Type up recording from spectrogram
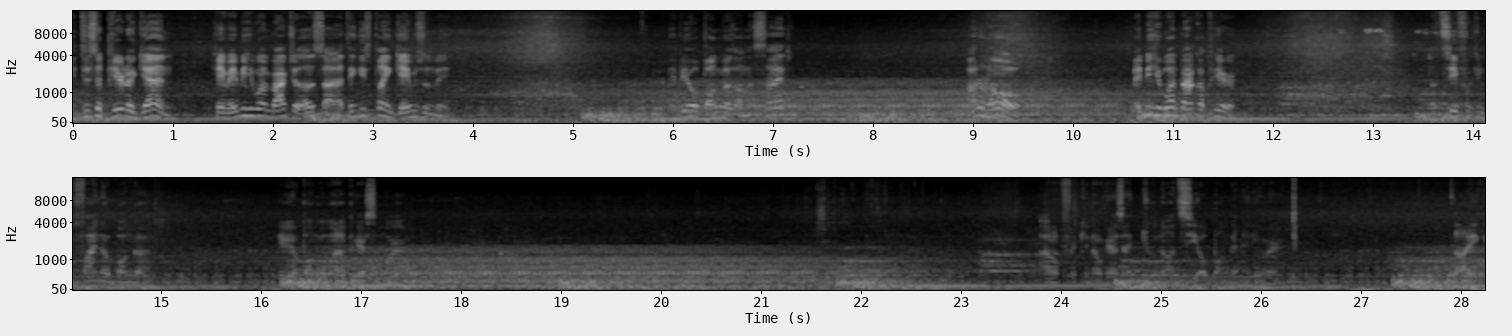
He disappeared again. Okay, maybe he went back to the other side. I think he's playing games with me. Maybe Obunga's on this side? I don't know. Maybe he went back up here. Let's see if we can find Obunga. Maybe Obunga went up here somewhere? I don't freaking know, guys, I do not see Obunga anywhere. Like,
